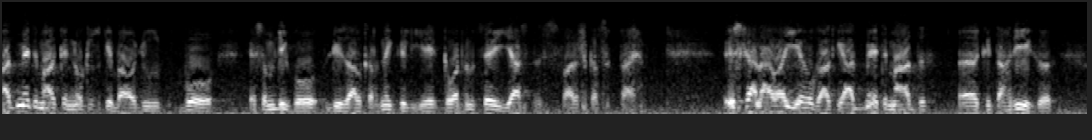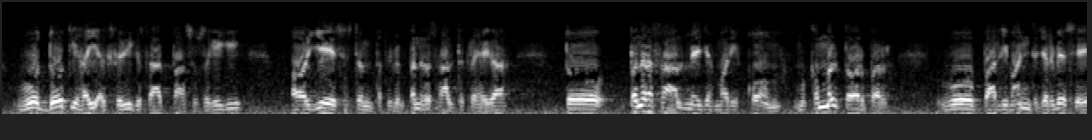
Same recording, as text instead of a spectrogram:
عدم اعتماد کے نوٹس کے باوجود وہ اسمبلی کو ڈیزالو کرنے کے لیے گورنر سے یا سفارش کر سکتا ہے۔ اس کے علاوہ یہ ہوگا کہ عدم اعتماد کی تحریک وہ دو تہائی اکثری کے ساتھ پاس ہو سکے گی اور یہ سسٹم تقریباً پندرہ سال تک رہے گا۔ تو پندرہ سال میں جب ہماری قوم مکمل طور پر وہ پارلیمانی تجربے سے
